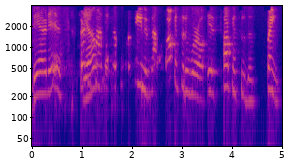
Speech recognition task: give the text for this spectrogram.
There it is. Yeah. is not talking to the world. It's talking to the saints.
